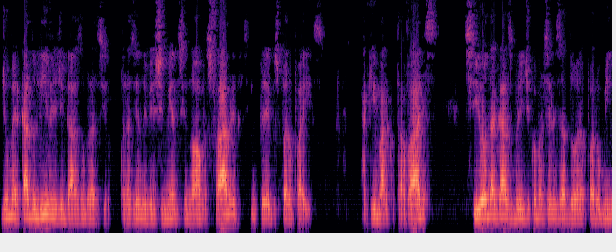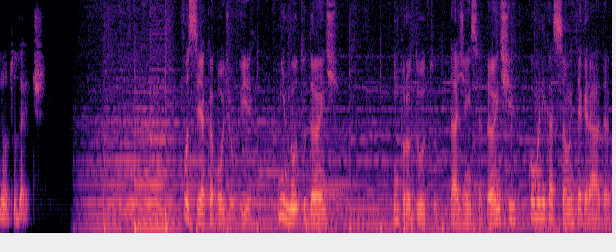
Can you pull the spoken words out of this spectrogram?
de um mercado livre de gás no Brasil, trazendo investimentos em novas fábricas e empregos para o país. Aqui Marco Tavares, CEO da Gasbridge Comercializadora para o Minuto Dante. Você acabou de ouvir Minuto Dante, um produto da agência Dante Comunicação Integrada.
